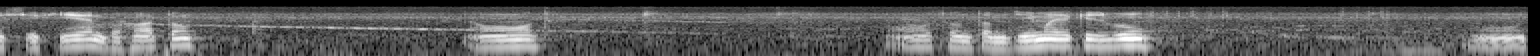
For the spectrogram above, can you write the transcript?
Ось їх є багато. От. От он там Діма якийсь був. От.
